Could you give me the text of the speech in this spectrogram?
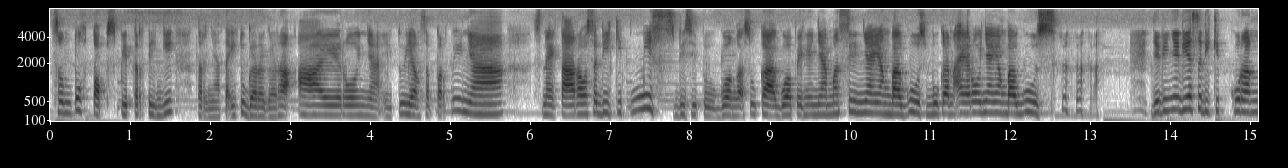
sentuh top speed tertinggi, ternyata itu gara-gara aeronya itu yang sepertinya Snack taruh sedikit miss di situ. Gua nggak suka. Gua pengennya mesinnya yang bagus, bukan aeronya yang bagus. Jadinya dia sedikit kurang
